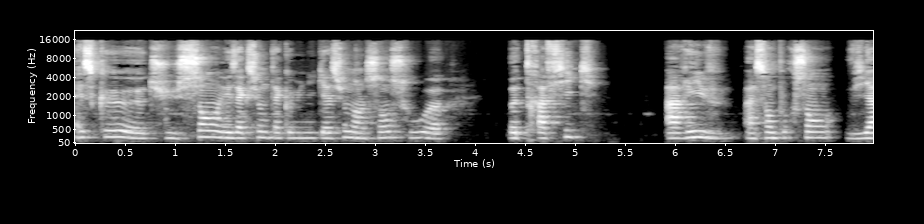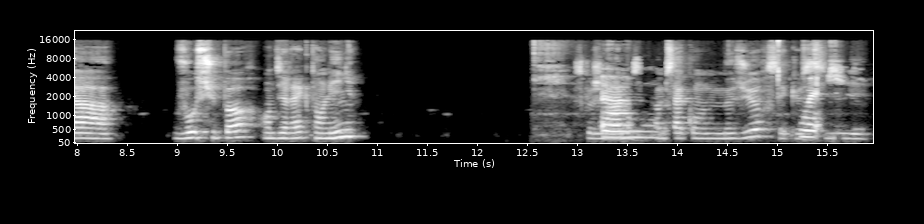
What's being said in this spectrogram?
est-ce que tu sens les actions de ta communication dans le sens où euh, votre trafic arrive à 100% via vos supports en direct en ligne? Parce que généralement, c'est euh, comme ça qu'on mesure, c'est que si,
